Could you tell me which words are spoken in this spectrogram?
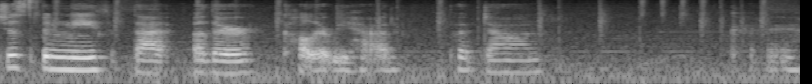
Just beneath that other color we had put down. Okay.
